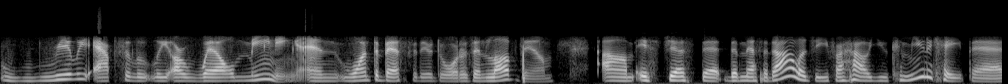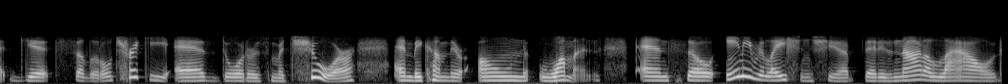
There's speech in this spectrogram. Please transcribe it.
really absolutely are well meaning and want the best for their daughters and love them. Um, it's just that the methodology for how you communicate that gets a little tricky as daughters mature and become their own woman. And so any relationship that is not allowed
